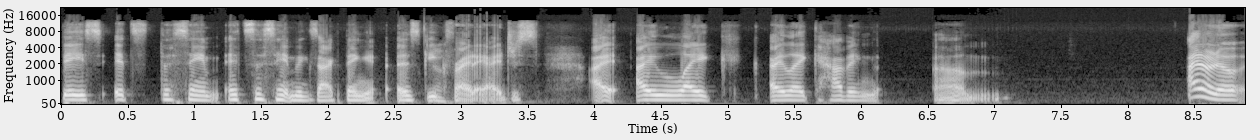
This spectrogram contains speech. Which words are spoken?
base it's the same it's the same exact thing as Geek Yeah. Friday. I just I I like I like having um I don't know,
